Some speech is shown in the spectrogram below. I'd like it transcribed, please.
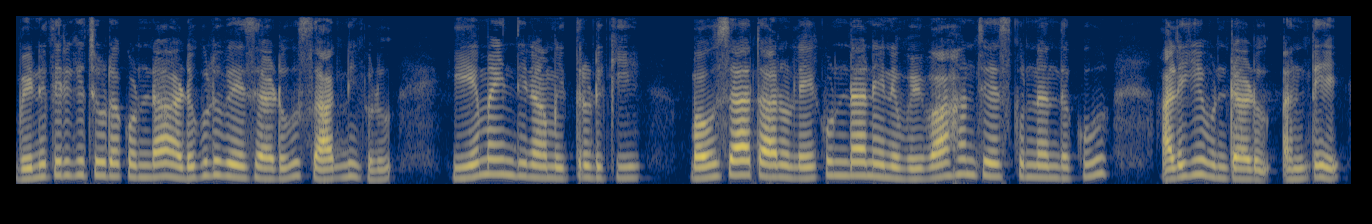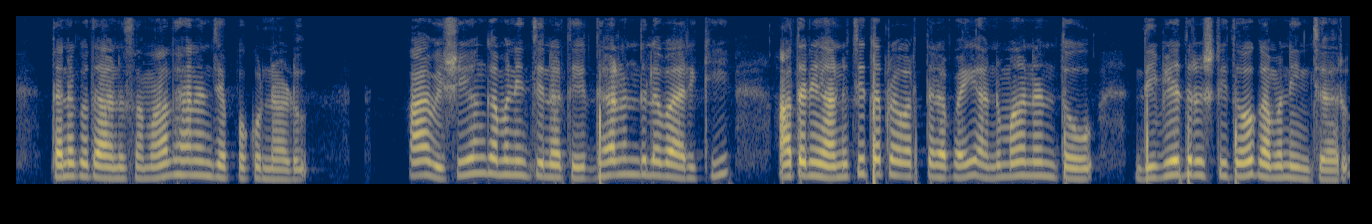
వెనుతిరిగి చూడకుండా అడుగులు వేశాడు సాగ్నికుడు. ఏమైంది నా మిత్రుడికి? బహుశా తాను లేకుండా నేను వివాహం చేసుకున్నందుకు అలిగి ఉంటాడు. అంతే. తనకు తాను సమాధానం చెప్పుకున్నాడు. ఆ విషయం గమనించిన తీర్థానందుల వారికి అతని అనుచిత ప్రవర్తనపై అనుమానంతో దివ్య దృష్టితో గమనించారు.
